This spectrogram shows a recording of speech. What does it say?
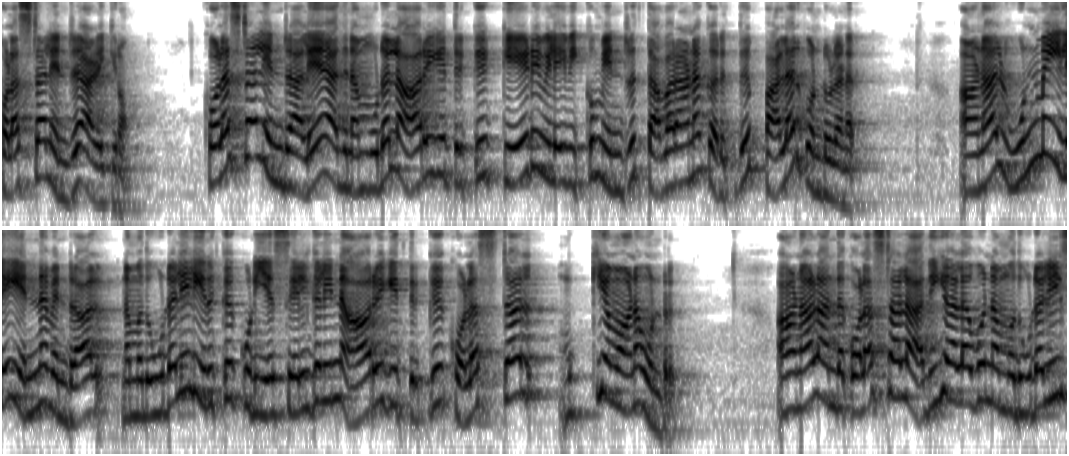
கொலஸ்ட்ரால் என்று அழைக்கிறோம். கொலஸ்ட்ரால் என்றாலே அது நம் உடல் ஆரோக்கியத்திற்கு கேடு விளைவிக்கும் என்று தவறான கருத்து பலர் கொண்டுள்ளனர். ஆனால் உண்மையிலே என்னவென்றால் நமது உடலில் இருக்கக்கூடிய செல்களின் ஆரோக்கியத்திற்கு கொலஸ்ட்ரால் முக்கியமான ஒன்று. ஆனால் அந்த கொலஸ்ட்ரால் அதிக அளவு நமது உடலில்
